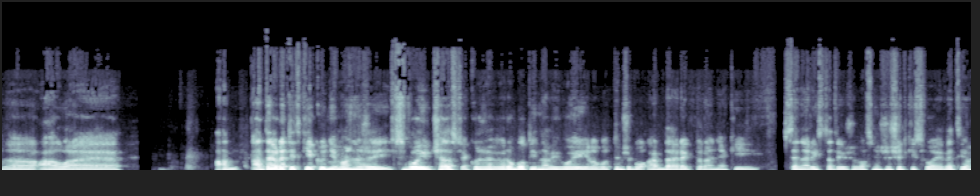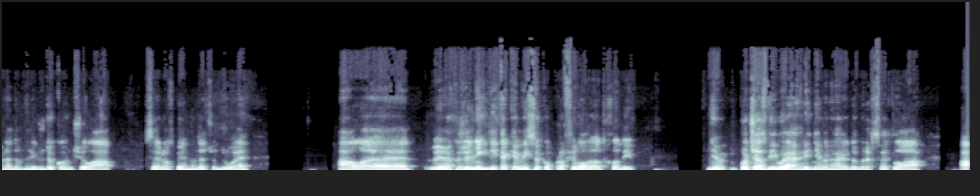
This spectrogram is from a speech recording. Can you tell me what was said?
uh, ale a, a teoreticky je kľudne možné, že svoju časť akože roboty na vývoji, lebo tým, že bol art director a nejaký scenarista, takže vlastne, že všetky svoje veci ohľadom hry už dokončil a chce rozbehnúť čo druhé. Ale vieš, akože nikdy také vysokoprofilové odchody ne, počas vývoja hry nevrhajú dobré svetlo a, a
